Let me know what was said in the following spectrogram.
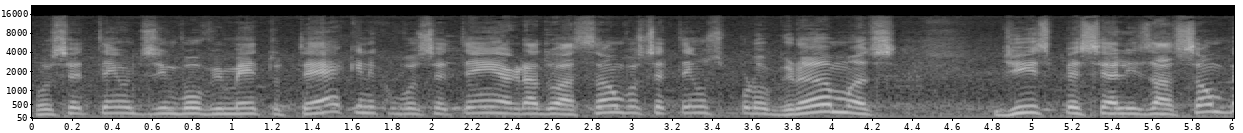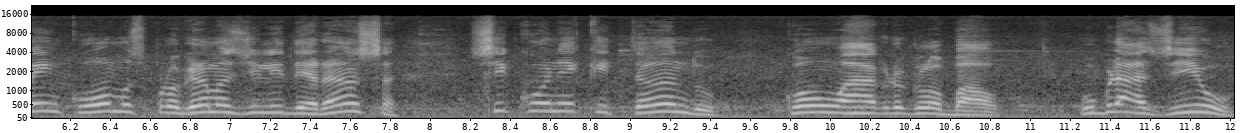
você tem o desenvolvimento técnico, você tem a graduação, você tem os programas de especialização, bem como os programas de liderança se conectando com o agro global. O Brasil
